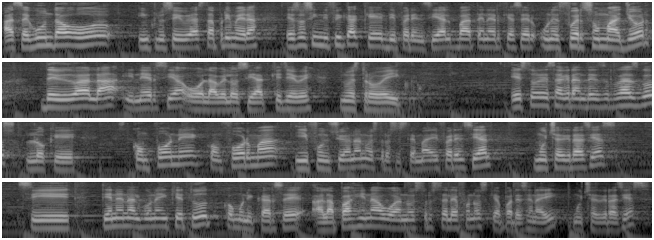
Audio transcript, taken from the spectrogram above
a segunda o inclusive hasta primera, eso significa que el diferencial va a tener que hacer un esfuerzo mayor debido a la inercia o la velocidad que lleve nuestro vehículo. Esto es a grandes rasgos lo que compone, conforma y funciona nuestro sistema diferencial. Muchas gracias. Si tienen alguna inquietud, comunicarse a la página o a nuestros teléfonos que aparecen ahí. Muchas gracias.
